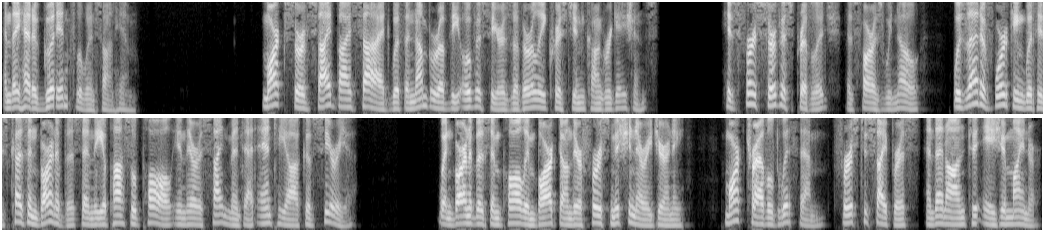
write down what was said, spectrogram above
and they had a good influence on him. Mark served side by side with a number of the overseers of early Christian congregations. His first service privilege, as far as we know, was that of working with his cousin Barnabas and the apostle Paul in their assignment at Antioch of Syria. When Barnabas and Paul embarked on their first missionary journey, Mark traveled with them, first to Cyprus and then on to Asia Minor.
